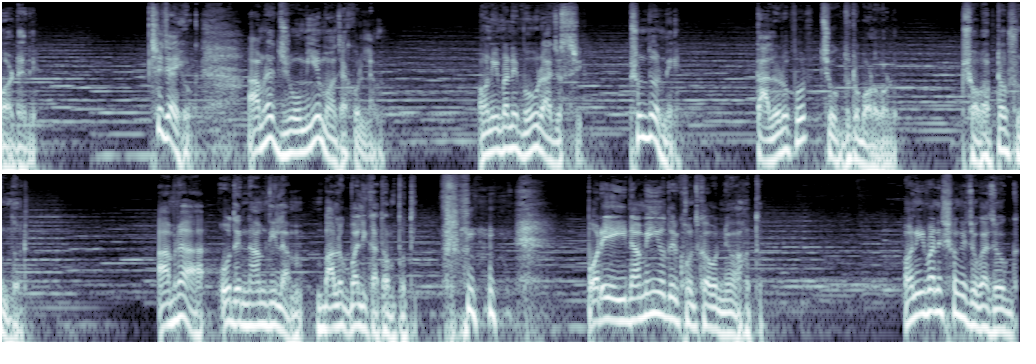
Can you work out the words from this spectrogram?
অর্ডারে। সে যাই হোক, আমরা জমিয়ে মজা করলাম। অনির্বাণের বউ রাজশ্রী, সুন্দর মেয়ে। কালোর ওপর চোখ দুটো বড় বড়। স্বভাবটাও সুন্দর। আমরা ওদের নাম দিলাম বালক বালিকা দম্পতি। পরে এই নামেই ওদের খোঁজ খবর নেওয়া হতো। অনির্বাণের সঙ্গে যোগাযোগ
